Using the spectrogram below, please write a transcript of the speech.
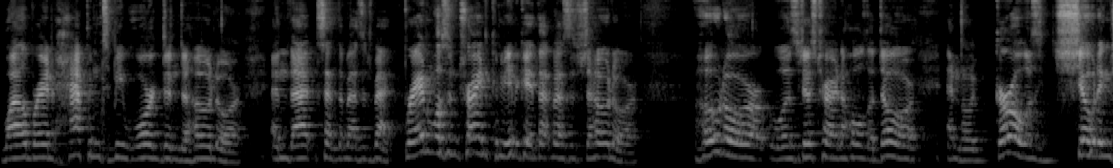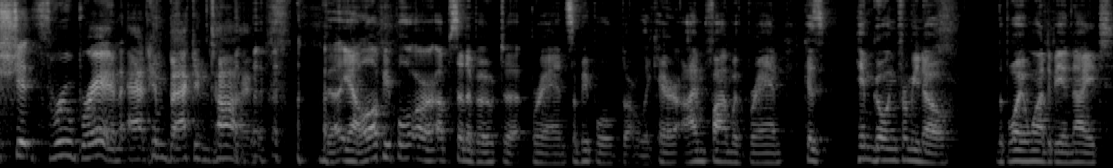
while Bran happened to be warged into Hodor, and that sent the message back. Bran wasn't trying to communicate that message to Hodor. Hodor was just trying to hold a door, and the girl was shouting shit through Bran at him back in time. Yeah, a lot of people are upset about uh, Bran. Some people don't really care. I'm fine with Bran because him going from you know the boy who wanted to be a knight,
